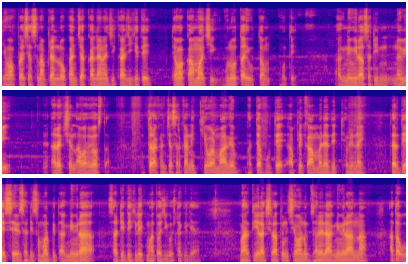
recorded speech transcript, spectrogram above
जेव्हा प्रशासन आपल्या लोकांच्या कल्याणाची काळजी घेते तेव्हा कामाची गुणवत्ताही उत्तम होते. अग्निवीरासाठी नवी आरक्षण व्यवस्था उत्तराखंडच्या सरकारने केवळ मागे भत्त्यापुरते आपले काम मर्यादित ठेवले नाही तर देशसेवेसाठी समर्पित अग्निवीरासाठी देखील एक महत्त्वाची घोषणा केली आहे. भारतीय लष्करातून सेवानिवृत्त झालेल्या अग्निवीरांना आता उ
